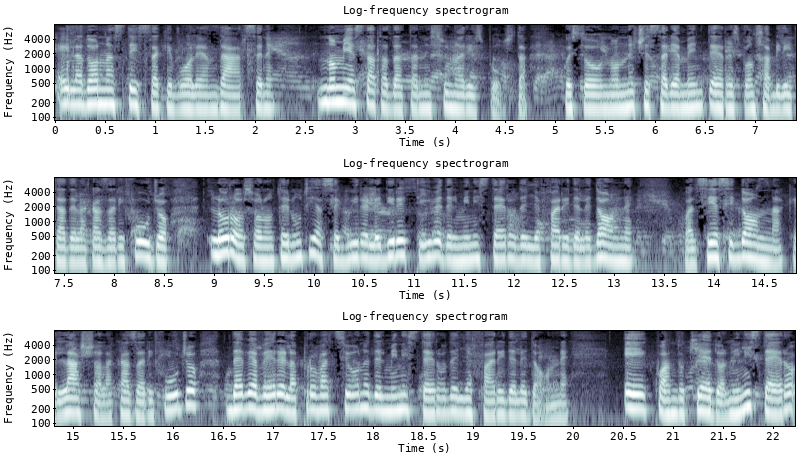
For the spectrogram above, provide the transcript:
è la donna stessa che vuole andarsene. Non mi è stata data nessuna risposta. Questo non necessariamente è responsabilità della casa rifugio. Loro sono tenuti a seguire le direttive del Ministero degli Affari delle Donne. Qualsiasi donna che lascia la casa rifugio deve avere l'approvazione del Ministero degli Affari delle Donne. E quando chiedo al Ministero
